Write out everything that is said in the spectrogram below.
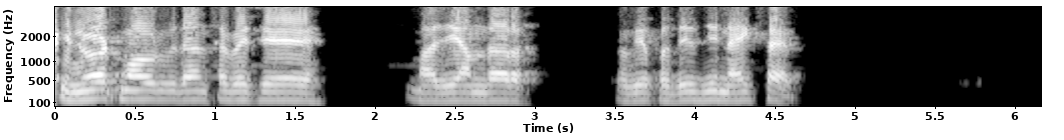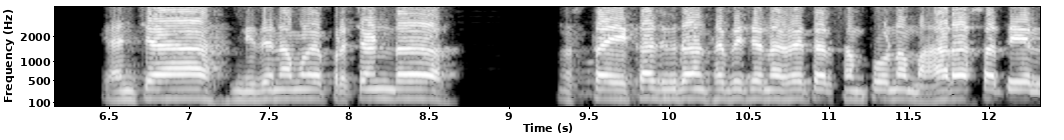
किनवट माऊर विधानसभेचे माजी आमदार कवी प्रदीपजी नाईक साहेब. यांच्या निधनामुळे प्रचंड नुसता एकाच विधानसभेचे नव्हे तर संपूर्ण महाराष्ट्रातील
